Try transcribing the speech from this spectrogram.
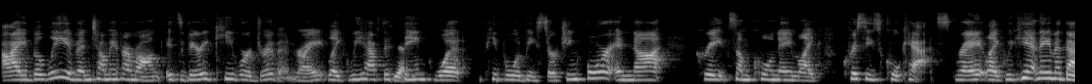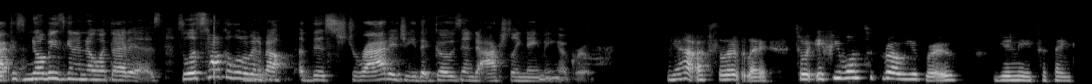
I believe, and tell me if I'm wrong, it's very keyword driven, right? Like we have to yeah. think what people would be searching for and not create some cool name like Chrissy's Cool Cats, right? Like we can't name it that because yeah. nobody's going to know what that is. So let's talk a little mm-hmm. bit about this strategy that goes into actually naming a group. Yeah, absolutely. So if you want to grow your group, you need to think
